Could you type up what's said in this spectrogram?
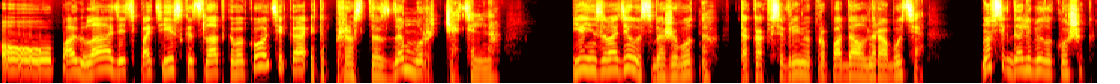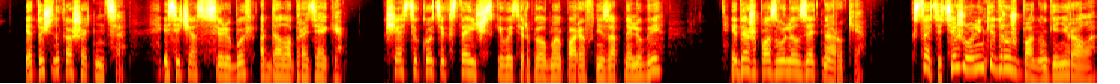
О, погладить, потискать сладкого котика — это просто замурчательно. Я не заводила у себя животных, так как все время пропадала на работе, но всегда любила кошек. Я точно кошатница, и сейчас всю любовь отдала бродяге. К счастью, котик стоически вытерпел мой порыв внезапной любви и даже позволил взять на руки. Кстати, тяжеленький дружбан у генерала.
